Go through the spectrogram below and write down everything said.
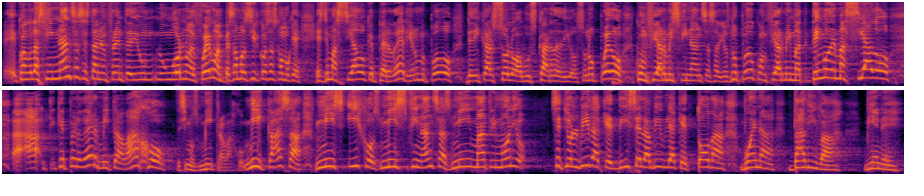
eh, cuando las finanzas están enfrente de un, horno de fuego, empezamos a decir cosas como que es demasiado que perder, yo no me puedo dedicar solo a buscar de Dios, o no puedo confiar mis finanzas a Dios, no puedo confiar mi tengo demasiado que perder, mi trabajo, decimos mi trabajo, mi casa, mis hijos, mis finanzas, mi matrimonio. Se te olvida que dice la Biblia que toda buena dádiva viene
